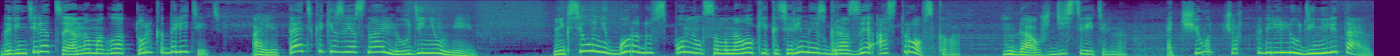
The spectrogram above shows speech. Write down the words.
до вентиляции она могла только долететь. А летать, как известно, люди не умеют. Ни к селу, ни к городу вспомнился монолог Екатерины из «Грозы» Островского. Да уж, действительно. Отчего, черт побери, люди не летают?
